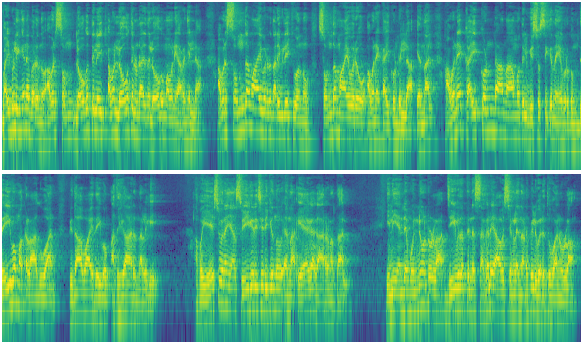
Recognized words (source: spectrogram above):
ബൈബിൾ ഇങ്ങനെ പറയുന്നു അവൻ സ്വം ലോകത്തിലേക്ക് അവൻ ലോകത്തിലുണ്ടായിരുന്ന ലോകം അവനെ അറിഞ്ഞില്ല. അവൻ സ്വന്തമായവരുടെ നടുവിലേക്ക് വന്നു സ്വന്തമായവരോ അവനെ കൈക്കൊണ്ടില്ല. എന്നാൽ അവനെ കൈക്കൊണ്ട ആ നാമത്തിൽ വിശ്വസിക്കുന്ന ഏവർക്കും ദൈവമക്കളാകുവാൻ പിതാവായ ദൈവം അധികാരം നൽകി. അപ്പോൾ യേശുവിനെ ഞാൻ സ്വീകരിച്ചിരിക്കുന്നു എന്ന ഏക കാരണത്താൽ ഇനി എന്റെ മുന്നോട്ടുള്ള ജീവിതത്തിന്റെ സകല ആവശ്യങ്ങളെ നടപ്പിൽ വരുത്തുവാനുള്ള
